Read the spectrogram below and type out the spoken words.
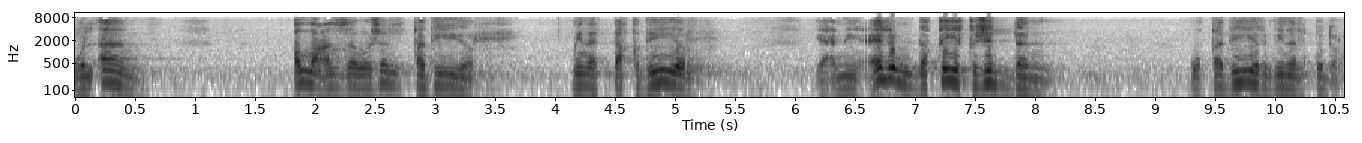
والآن الله عز وجل قدير من التقدير يعني علم دقيق جداً وقدير من القدرة.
